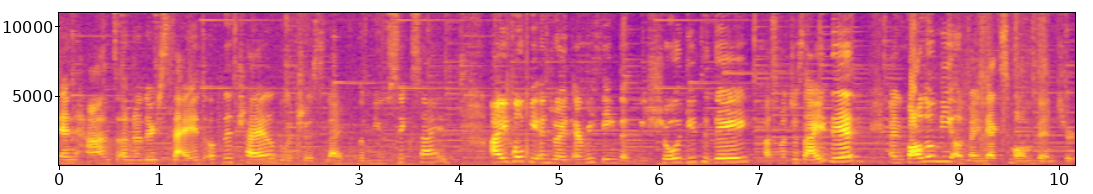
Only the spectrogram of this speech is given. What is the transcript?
enhance another side of the child, which is like the music side. I hope you enjoyed everything that we showed you today as much as I did, and follow me on my next mom venture.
